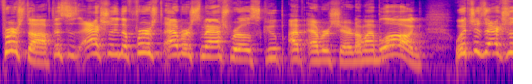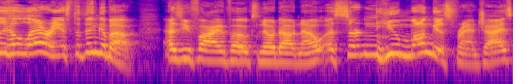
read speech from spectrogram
First off, this is actually the first ever Smash Bros. scoop I've ever shared on my blog, which is actually hilarious to think about. As you fine folks no doubt know, a certain humongous franchise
